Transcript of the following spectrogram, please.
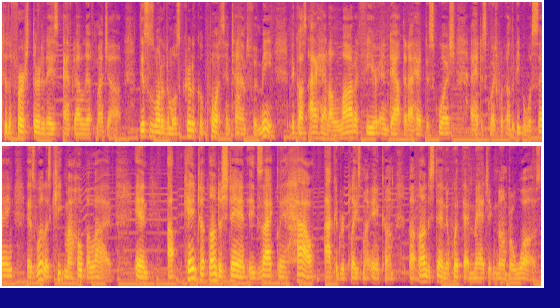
to the first 30 days after I left my job. This was one of the most critical points in times for me because I had a lot of fear and doubt that I had to squash. I had to squash what other people were saying, as well as keep my hope alive. And I came to understand exactly how I could replace my income by understanding what that magic number was.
